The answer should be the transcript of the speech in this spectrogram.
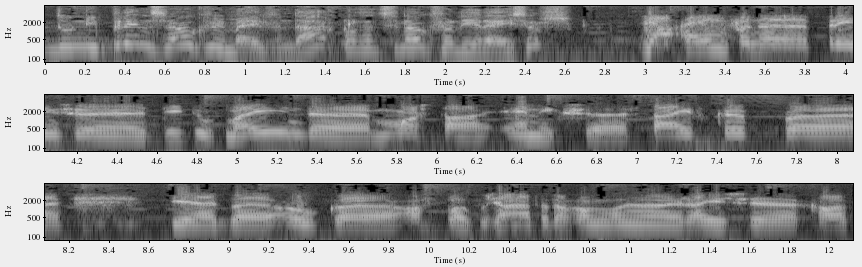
doen die prinsen ook weer mee vandaag? Want dat zijn ook van die racers. Ja, een van de prinsen die doet mee in de Mazda MX-5 Cup. eh, die hebben ook eh, afgelopen zaterdag al een race eh, gehad.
